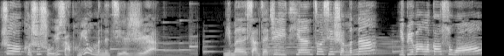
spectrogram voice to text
这可是属于小朋友们的节日。你们想在这一天做些什么呢？也别忘了告诉我哦。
